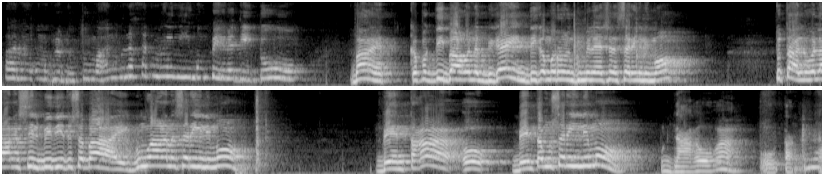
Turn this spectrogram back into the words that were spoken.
Paano ako magluluto, mahal? Wala ka namang iniwang pera dito. Bakit? Kapag di ba ako nagbigay, hindi ka marunong gumilensa ng sarili mo? Total, wala kang silbi dito sa bahay. Gumawa ka ng sarili mo. Benta ka. O, benta mo sarili mo. Magnakaw ka. Utang ina.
